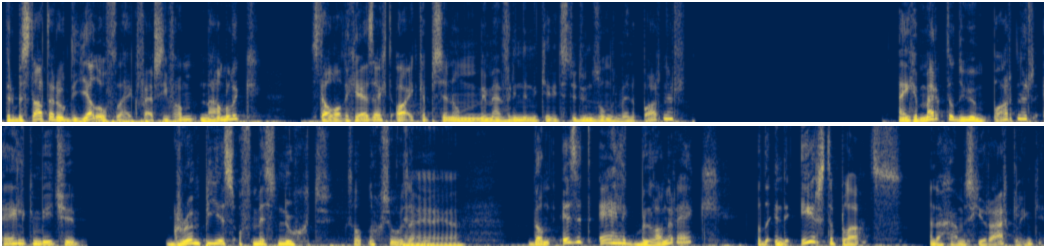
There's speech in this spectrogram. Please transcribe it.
er bestaat daar ook de yellow flag versie van, namelijk, stel dat jij zegt, ah, ik heb zin om met mijn vrienden een keer iets te doen zonder mijn partner. En je merkt dat uw partner eigenlijk een beetje grumpy is of misnoegd. Ik zal het nog zo Ja, zeggen ja, ja. dan is het eigenlijk belangrijk dat je in de eerste plaats, en dat gaat misschien raar klinken,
